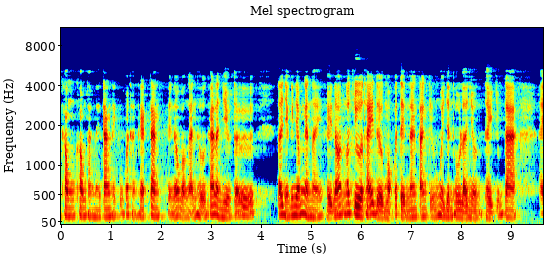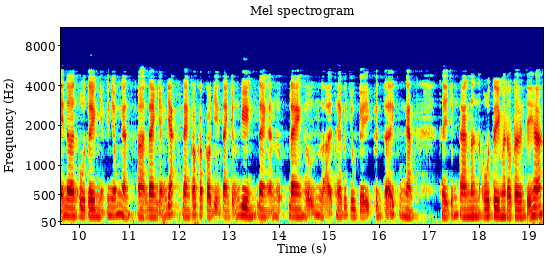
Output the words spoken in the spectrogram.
không không thằng này tăng thì cũng có thằng khác tăng thì nó vẫn ảnh hưởng khá là nhiều tới tới những cái nhóm ngành này. Thì nó nó chưa thấy được một cái tiềm năng tăng trưởng về doanh thu lợi nhuận thì chúng ta hãy nên ưu tiên những cái nhóm ngành à, đang dẫn dắt đang có các câu chuyện tăng trưởng riêng đang ảnh hưởng đang hưởng lợi theo cái chu kỳ kinh tế của ngành thì chúng ta nên ưu tiên và đầu tư anh chị ha.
